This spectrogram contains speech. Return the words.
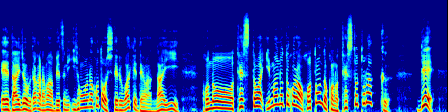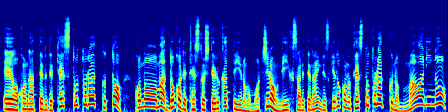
えー、大丈夫。だからまあ別に違法なことをしてるわけではない。このテストは今のところはほとんどこのテストトラック、で、えー、行ってるでテストトラックとこの、まあ、どこでテストしてるかっていうのももちろんリークされてないんですけどこのテストトラックの周りの、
